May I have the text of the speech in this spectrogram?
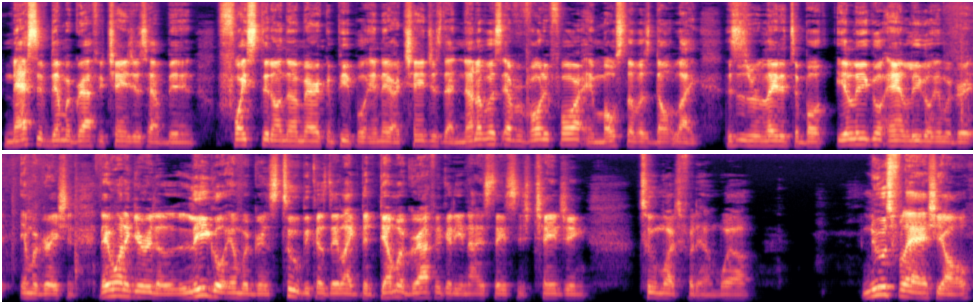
Massive demographic changes have been foisted on the American people, and they are changes that none of us ever voted for, and most of us don't like. This is related to both illegal and legal immigrant immigration. They want to get rid of legal immigrants too because they like the demographic of the United States is changing too much for them. Well, newsflash, y'all.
